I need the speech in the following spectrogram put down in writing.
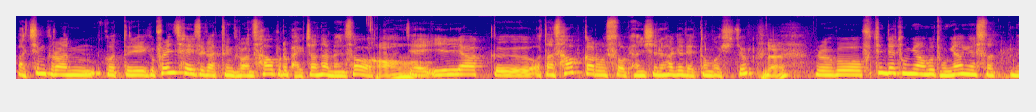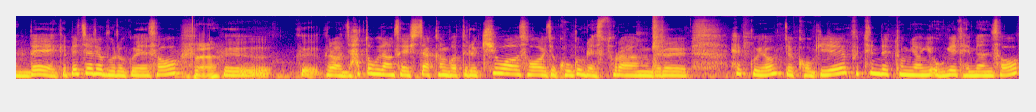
마침 그런 것들이 그 프랜차이즈 같은 그런 사업으로 발전하면서 아. 이제 인력 그 어떤 사업가로서 변신을 하게 됐던 것이죠. 네. 그리고 푸틴 대통령하고 동양이었었는데 그 베제르부르크에서 네. 그, 그 그런 핫도그 장사에 시작한 것들을 키워서 이제 고급 레스토랑들을 했고요. 이제 거기에 푸틴 대통령이 오게 되면서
